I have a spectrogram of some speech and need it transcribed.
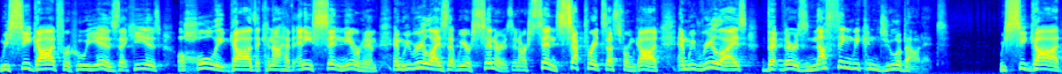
We see God for who He is, that He is a holy God that cannot have any sin near Him. And we realize that we are sinners and our sin separates us from God. And we realize that there is nothing we can do about it. We see God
